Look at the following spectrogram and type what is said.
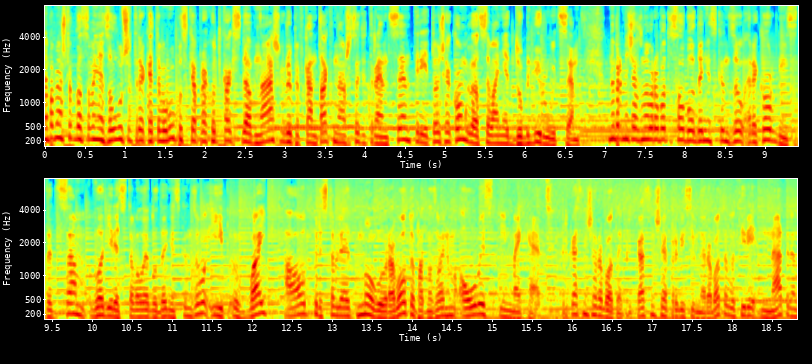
Напомню, что голосование за лучший трек этого выпуска проходит, как всегда, в нашей группе ВКонтакте, на нашем сайте trendcentry.com. Голосование дублируется. Например, сейчас новая работа с лейбла Денис Кензо Recordings. Это сам владелец этого лейбла Денис Кензо. И White Out представляет новую работу под названием Always in My Head. Прекраснейшая работа, прекраснейшая прогрессивная работа в эфире на Trend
